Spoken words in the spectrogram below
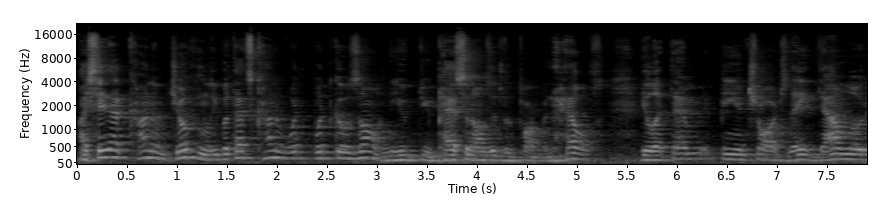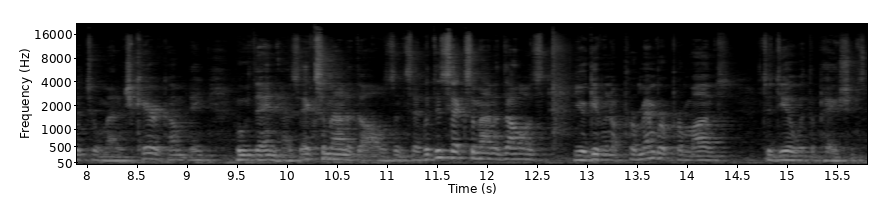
I say that kind of jokingly, but that's kind of what, what goes on. You, you pass it on to the Department of Health. You let them be in charge. They download it to a managed care company who then has X amount of dollars and say, with this X amount of dollars, you're given a per member per month to deal with the patients.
